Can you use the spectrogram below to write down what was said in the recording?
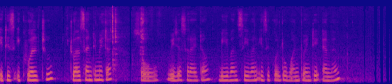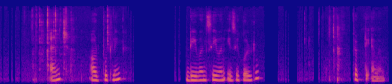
it is equal to 12 centimeter. So we just write down b1 c1 is equal to 120 mm. And output link d1 c1 is equal to 50 mm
